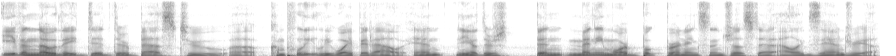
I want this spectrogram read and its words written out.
even though they did their best to uh, completely wipe it out. And, you know, there's been many more book burnings than just at Alexandria.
